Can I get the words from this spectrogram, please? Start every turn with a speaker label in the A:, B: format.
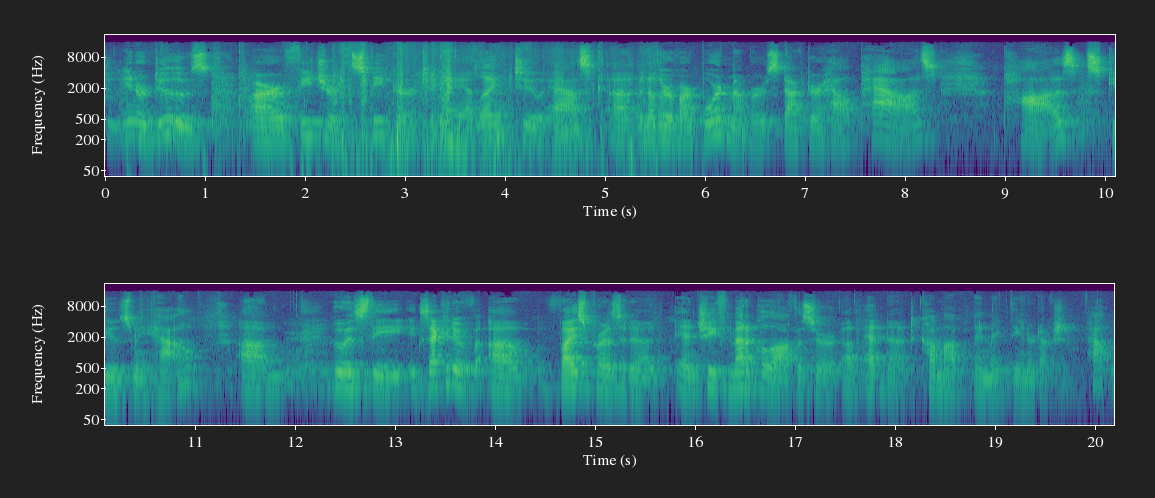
A: To introduce our featured speaker today, I'd like to ask uh, another of our board members, Dr. Hal Paz, Paz, excuse me, Hal, um, who is the Executive uh, Vice President and Chief Medical Officer of Aetna, to come up and make the introduction. Hal.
